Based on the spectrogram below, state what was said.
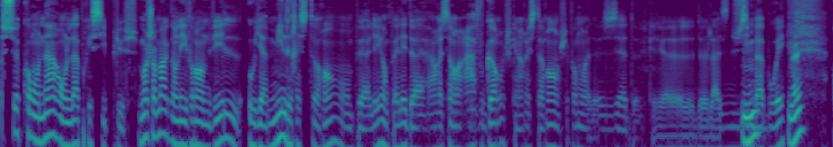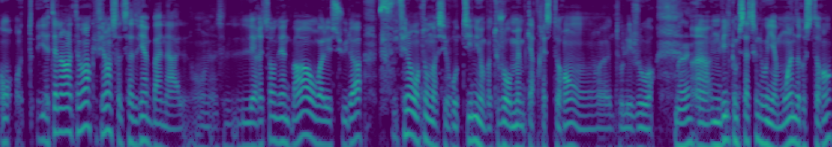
ce qu'on a, on l'apprécie plus. Moi, je remarque dans les grandes villes où il y a 1000 restaurants, on peut aller. On peut aller d'un restaurant afghan jusqu'à un restaurant, je sais pas moi, de Z, euh, de la, du Zimbabwe. On- on- il y a tellement, tellement que finalement ça, ça devient banal. On les restaurants deviennent ah, on va aller celui-là. Finalement, on tombe dans ces routines et on va toujours aux mêmes quatre restaurants euh, tous les jours. Ouais. Un- une ville comme Saskatoon où il y a moins de restaurants,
